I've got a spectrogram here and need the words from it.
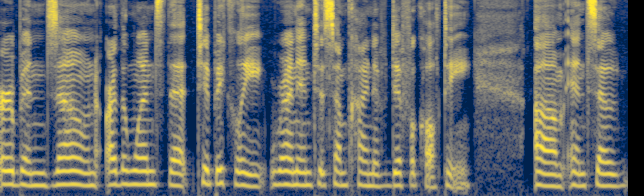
urban zone are the ones that typically run into some kind of difficulty. Um, and so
